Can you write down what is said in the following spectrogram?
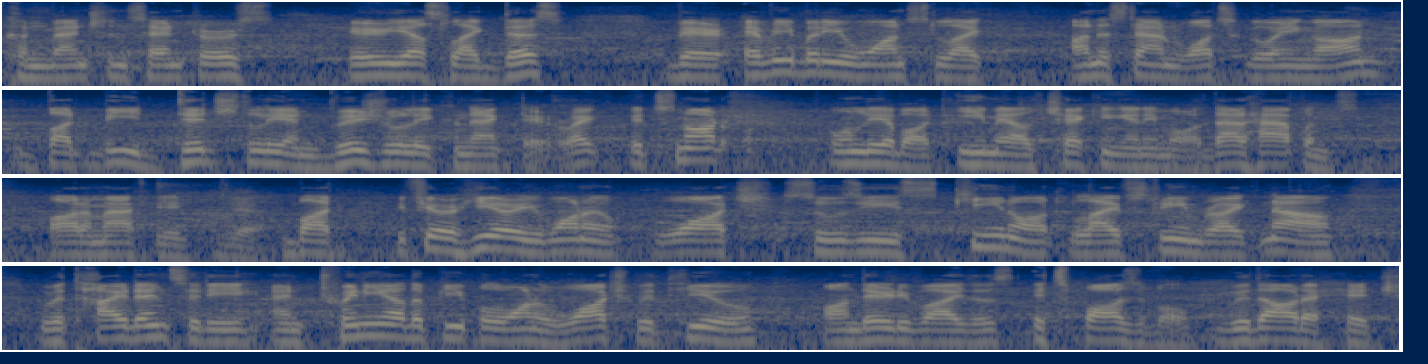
convention centers, areas like this, where everybody wants to like understand what's going on, but be digitally and visually connected, right? It's not only about email checking anymore, that happens automatically. Yeah. But if you're here, you want to watch Susie's keynote live stream right now with high density and 20 other people want to watch with you on their devices, it's possible without a hitch.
